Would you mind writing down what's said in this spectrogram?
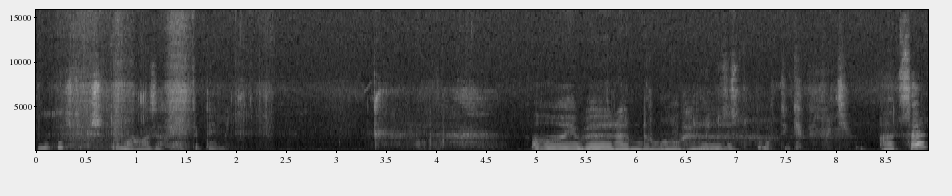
Ну ти ж тільки що тримала за хрестик, дай мені. Ой, берем друге. мені заступила тільки. А це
